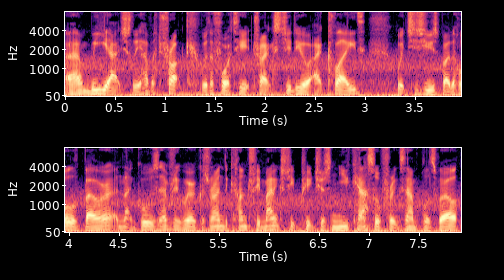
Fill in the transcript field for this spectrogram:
Um, we actually have a truck with a 48 track studio at Clyde, which is used by the whole of Bauer, and that goes everywhere, goes around the country. Manic Street Preachers in Newcastle, for example, as well.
